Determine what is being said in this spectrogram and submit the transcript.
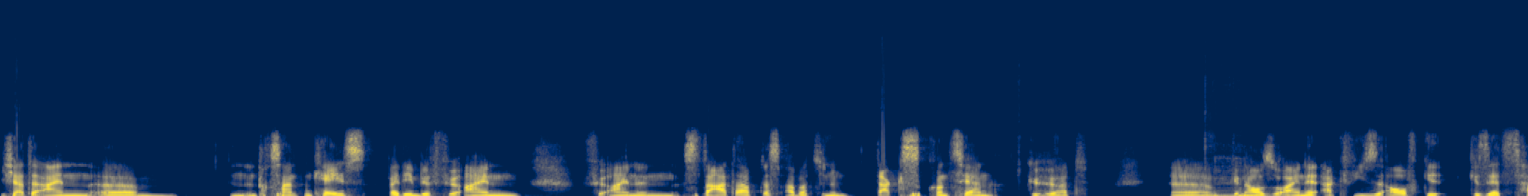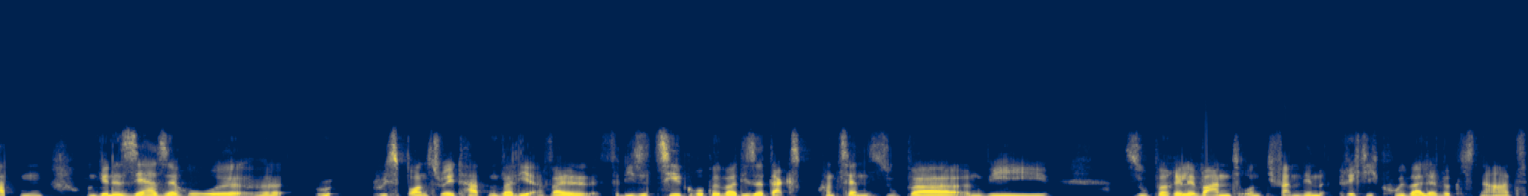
ich hatte einen, ähm, einen interessanten Case, bei dem wir für einen, für einen Startup, das aber zu einem DAX-Konzern gehört, äh, mhm. genauso eine Akquise aufgesetzt hatten und wir eine sehr, sehr hohe äh, Response Rate hatten, weil, die, weil für diese Zielgruppe war dieser DAX-Konzern super irgendwie super relevant und die fanden den richtig cool, weil er wirklich eine Art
